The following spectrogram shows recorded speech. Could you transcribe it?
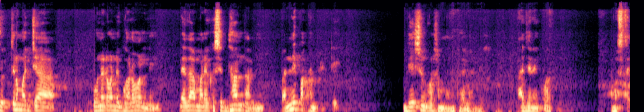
వ్యక్తుల మధ్య ఉన్నటువంటి గొడవల్ని లేదా మన యొక్క సిద్ధాంతాన్ని ఇవన్నీ పక్కన పెట్టి దేశం కోసం ముందుకు వెళ్ళండి. అది నేను కోరుకుంటున్నాను. నమస్తే.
